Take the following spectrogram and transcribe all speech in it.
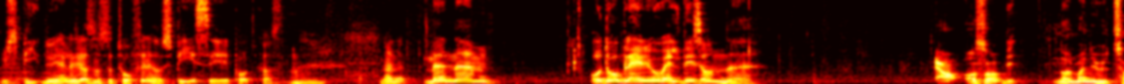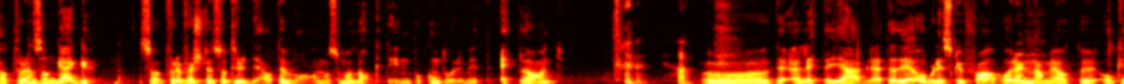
Du, spi, du er litt sånn som Torfinn er og spiser i podkasten. Men, men ehm, Og da ble det jo veldig sånn eh, altså, når man er utsatt for en sånn gag så For det første så trodde jeg at det var noe som var lagt inn på kontoret mitt. Et eller annet. Og det, jeg lette jævlig etter det og ble skuffa og regna med at eh, ok,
